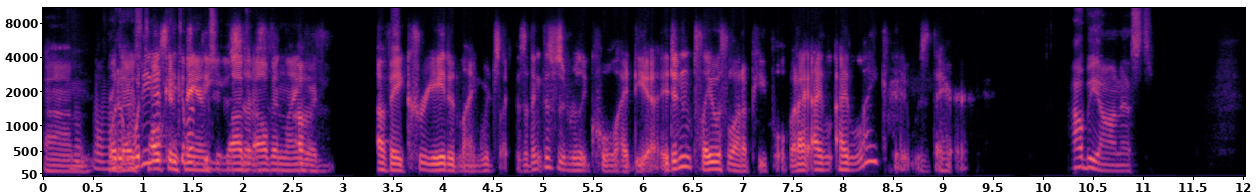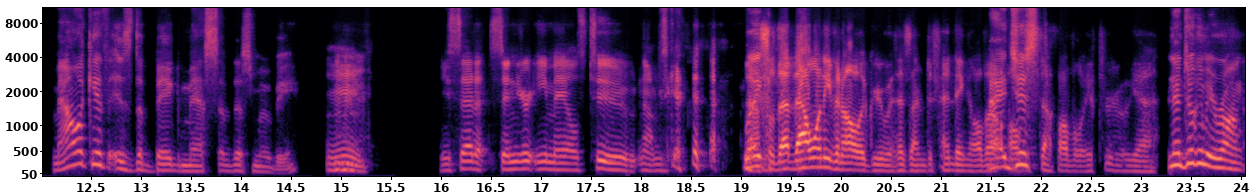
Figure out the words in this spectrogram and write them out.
um, What- for what- those what do you guys think about the use love of- Elven language. of, of a created language like this. I think this was a really cool idea. It didn't play with a lot of people, but I I, I like that it was there. I'll be honest. Malekith is the big miss of this movie. Mm. You said it. Send your emails to. No, I'm just kidding. No, so that that one even I'll agree with as I'm defending all the, I all the just- stuff all the way through. Yeah. Now, don't get me wrong.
